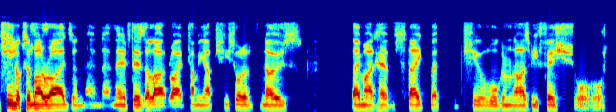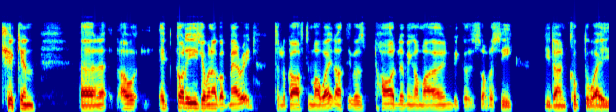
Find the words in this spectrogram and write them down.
she looks at my rides, and, and and then if there's a light ride coming up, she sort of knows they might have steak, but she'll organise me fish or chicken. Uh, I, it got easier when I got married to look after my weight. it was hard living on my own because obviously you don't cook the way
